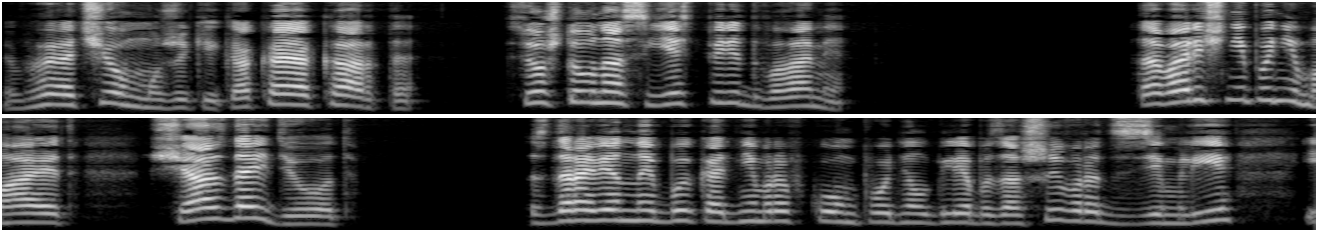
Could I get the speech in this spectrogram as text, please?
«Вы о чем, мужики? Какая карта? Все, что у нас есть перед вами». «Товарищ не понимает. Сейчас дойдет». Здоровенный бык одним рывком поднял Глеба за шиворот с земли и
